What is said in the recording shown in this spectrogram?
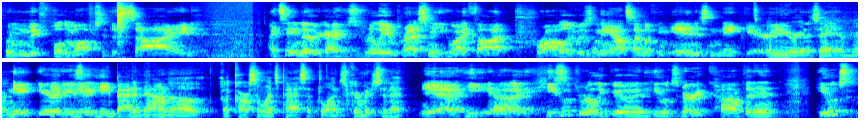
when they've pulled him off to the side. I'd say another guy who's really impressed me, who I thought probably was on the outside looking in, is Nate I knew you were going to say him. Yeah. Nate Gerry He, is he, he batted down a, a Carson Wentz pass at the line of scrimmage today. Yeah, he uh, he's looked really good. He looks very confident. He looks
